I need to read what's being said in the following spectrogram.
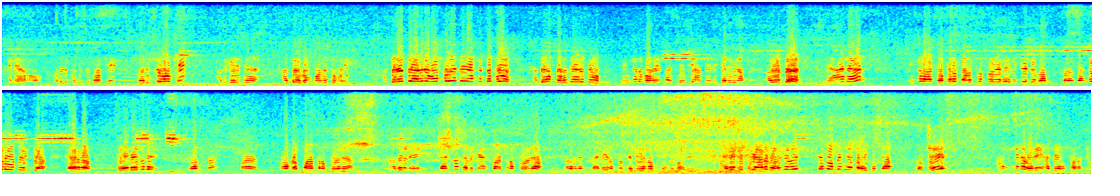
ഇങ്ങനെയാണോ? പറഞ്ഞ് പിടിച്ചു നോക്കി വരച്ചു നോക്കി. അത് കഴിഞ്ഞ് അദ്ദേഹം അകത്ത് പോയി. അദ്ദേഹത്തെ അതിന് മുമ്പ് തന്നെ ഞാൻ കണ്ടപ്പോൾ അദ്ദേഹം പറഞ്ഞായിരുന്നു നിങ്ങൾ പറയുന്നത് ശരിയാണെന്ന് എനിക്കറിയാം. അതുകൊണ്ട് ഞാൻ നിങ്ങൾ ആ സമരം നടത്തുന്നവരെ എനിക്ക് സങ്കടമൊന്നുമില്ല. കാരണം ചിലരുടെ വന്ന മുഖം മാത്രം പോരാ. അവരുടെ കണ്ണ് തെളിഞ്ഞാൻ മാത്രം പോരാ. അവരുടെ തലയൊന്നും തെളിയണം എന്ന് പറഞ്ഞു. അതിനെപ്പറ്റിയാണ് പറഞ്ഞത്. എന്നൊന്നും ഞാൻ പറയുന്നില്ല. പക്ഷേ അങ്ങനെ വരെ അദ്ദേഹം പറഞ്ഞു.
